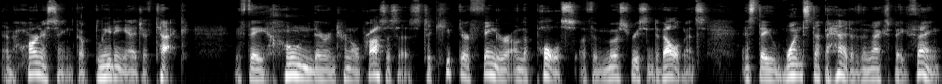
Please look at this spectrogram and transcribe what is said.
and harnessing the bleeding edge of tech, if they honed their internal processes to keep their finger on the pulse of the most recent developments and stay one step ahead of the next big thing,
